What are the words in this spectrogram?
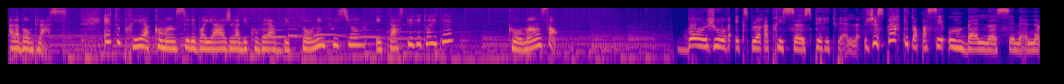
à la bonne place. Es-tu prêt à commencer le voyage à la découverte de ton intuition et ta spiritualité? Commençons! Bonjour exploratrice spirituelle. J'espère que tu as passé une belle semaine.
